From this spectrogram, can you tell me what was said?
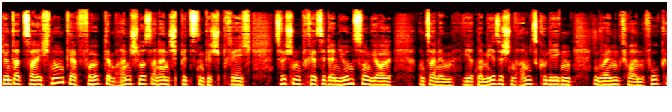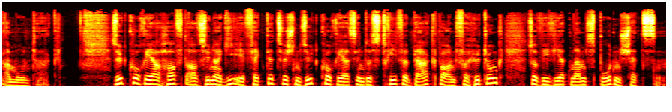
Die Unterzeichnung erfolgt im Anschluss an ein Spitzengespräch zwischen Präsident Yoon Song-yeol und seinem vietnamesischen Amtskollegen Nguyen Xuan Phuc am Montag. Südkorea hofft auf Synergieeffekte zwischen Südkoreas Industrie für Bergbau und Verhüttung sowie Vietnams Bodenschätzen.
